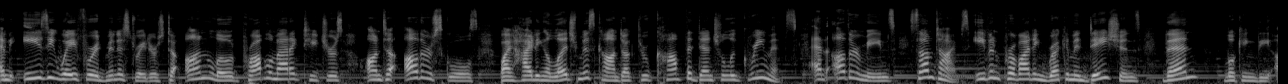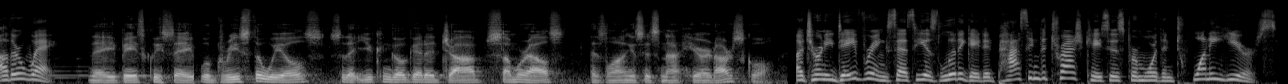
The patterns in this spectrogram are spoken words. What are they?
an easy way for administrators to unload problematic teachers onto other schools by hiding alleged misconduct through confidential agreements and other means, sometimes even providing recommendations, then looking the other way. They basically say, we'll grease the wheels so that you can go get a job somewhere else as long as it's not here at our school. Attorney Dave Ring says he has litigated passing the trash cases for more than 20 years.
